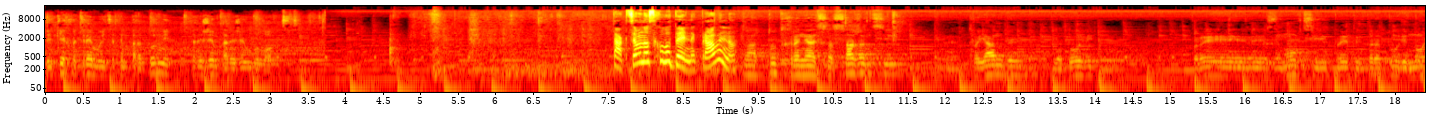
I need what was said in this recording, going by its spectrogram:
в яких витримується температурний режим та режим вологості. Так, це у нас холодильник, правильно? А тут храняться саджанці, троянди, плодові. При зимовці при температурі 0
